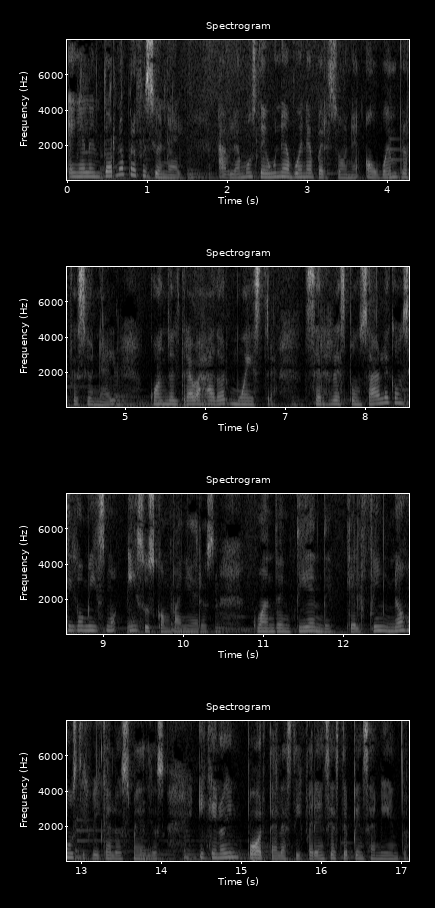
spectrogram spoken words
En el entorno profesional, hablamos de una buena persona o buen profesional cuando el trabajador muestra ser responsable consigo mismo y sus compañeros, cuando entiende que el fin no justifica los medios y que no importa las diferencias de pensamiento,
